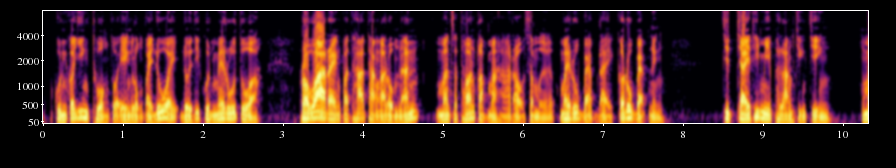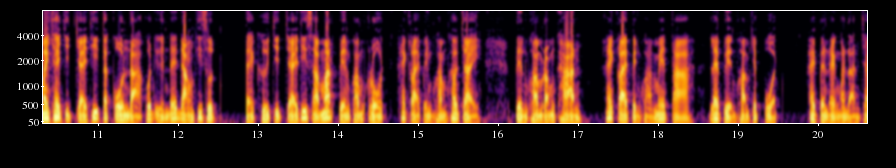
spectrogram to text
ำคุณก็ยิ่งถ่วงตัวเองลงไปด้วย โดยที่คุณไม่รู้ตัว เพราะว่าแรงประทะทางอารมณ์นั้น มันสะท้อนกลับมาหาเราเสมอ ไม่รูปแบบใดก็รูปแบบหนึ่ง จิตใจที่มีพลังจริง ๆ ไม่ใช่จิตใจที่ตะโกนด่าคนอื่นได้ดังที่สุด แต่คือจิตใจที่สามารถเปลี่ยนความโกรธ ให้กลายเป็นความเข้าใจ เปลี่ยนความรำคาญ ให้กลายเป็นความเมตตา และเปลี่ยนความเจ็บปวด ให้เป็นแรงบันดาลใจ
